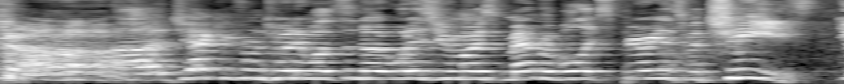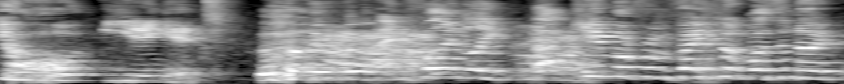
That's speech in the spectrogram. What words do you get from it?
Uh, Jackie from Twitter wants to know, what is your most memorable experience with cheese? Oh, eating it. and finally, uh, Kimber from Facebook wants to know,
